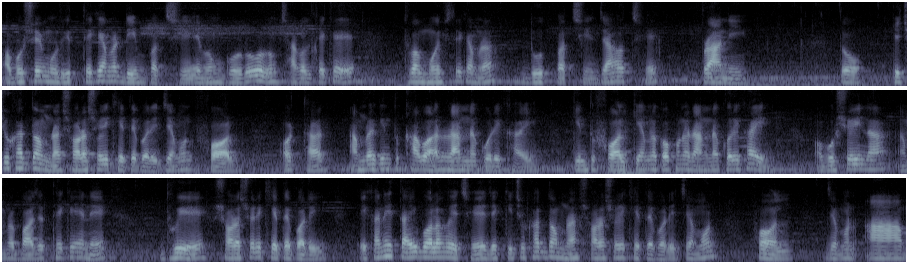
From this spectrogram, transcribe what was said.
অবশ্যই মুরগির থেকে আমরা ডিম পাচ্ছি এবং গরু এবং ছাগল থেকে অথবা মহিষ থেকে আমরা দুধ পাচ্ছি, যা হচ্ছে প্রাণী। তো কিছু খাদ্য আমরা সরাসরি খেতে পারি, যেমন ফল। অর্থাৎ আমরা কিন্তু খাবার রান্না করে খাই, কিন্তু ফল কি আমরা কখনো রান্না করে খাই? অবশ্যই না। আমরা বাজার থেকে এনে ধুয়ে সরাসরি খেতে পারি। এখানেই তাই বলা হয়েছে যে, কিছু খাদ্য আমরা সরাসরি খেতে পারি, যেমন ফল, যেমন আম,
